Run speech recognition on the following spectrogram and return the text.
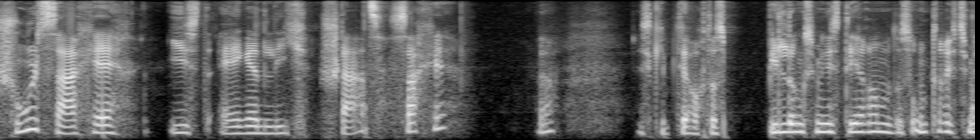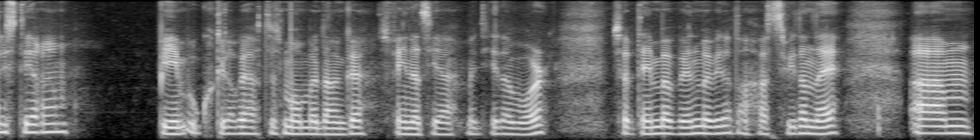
Schulsache ist eigentlich Staatssache. Ja. Es gibt ja auch das Bildungsministerium, das Unterrichtsministerium. BMU, glaube ich, heißt das momentan, gell? Das verändert sich ja mit jeder Wahl. Im September werden wir wieder, dann heißt es wieder neu. Ähm,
